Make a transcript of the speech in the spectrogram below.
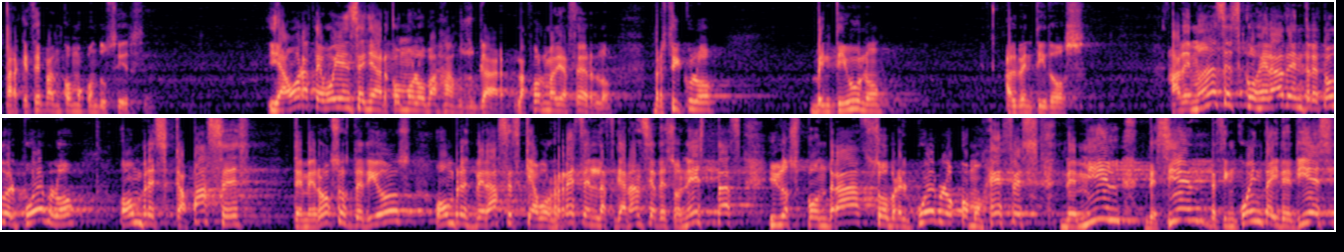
para que sepan cómo conducirse. Y ahora te voy a enseñar cómo lo vas a juzgar, la forma de hacerlo. Versículo 21 al 22. Además escogerá de entre todo el pueblo hombres capaces temerosos de Dios, hombres veraces que aborrecen las ganancias deshonestas, y los pondrá sobre el pueblo como jefes de mil, de cien, de cincuenta y de diez,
